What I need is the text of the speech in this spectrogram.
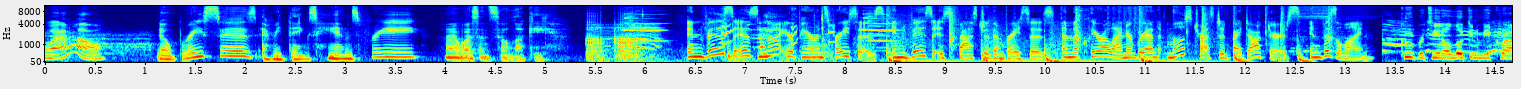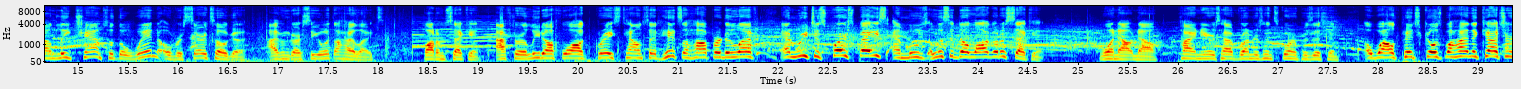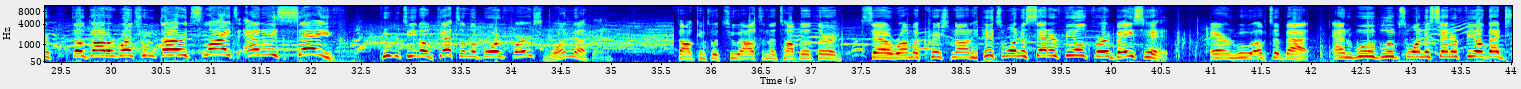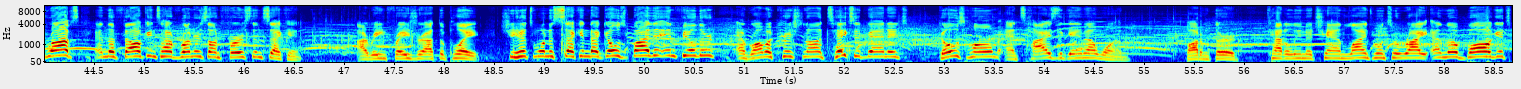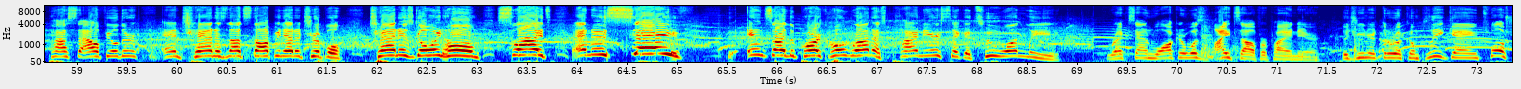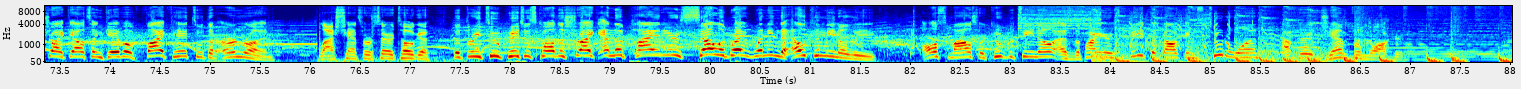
Wow. No braces, everything's hands-free. I wasn't so lucky. Invis is not your parents' braces. Invis is faster than braces and the clear aligner brand most trusted by doctors, Invisalign. Cupertino looking to be crowned league champs with a win over Saratoga. Ivan Garcia with the highlights. Bottom second. After a leadoff walk, Grace Townsend hits a hopper to left and reaches first base and moves Alyssa Delgado to second. One out now. Pioneers have runners in scoring position. A wild pitch goes behind the catcher. Delgado runs from third, slides, and is safe. Cupertino gets on the board first, 1 0. Falcons with two outs in the top of the third. Saira Ramakrishnan hits one to center field for a base hit. Erin Wu up to bat, and Wu bloops one to center field that drops, and the Falcons have runners on first and second. Irene Frazier at the plate. She hits one to second that goes by the infielder, and Ramakrishnan takes advantage, goes home, and ties the game at one. Bottom third, Catalina Chan lines one to right, and the ball gets past the outfielder, and Chan is not stopping at a triple. Chan is going home, slides, and is safe! Inside the park home run as Pioneers take a 2-1 lead. Rexanne Walker was lights out for Pioneer. The junior threw a complete game, 12 strikeouts, and gave up 5 hits with an earned run. Last chance for Saratoga. The 3-2 pitch is called a strike, and the Pioneers celebrate winning the El Camino League. All smiles for Cupertino as the Pioneers beat the Falcons 2-1 after a gem from Walker.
